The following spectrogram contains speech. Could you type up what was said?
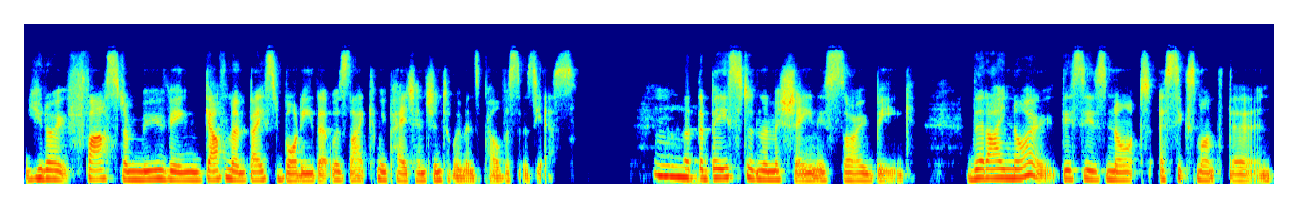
you know, faster moving government based body that was like, can we pay attention to women's pelvises? Yes. Mm. But the beast and the machine is so big that I know this is not a six month burn.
